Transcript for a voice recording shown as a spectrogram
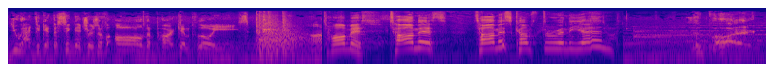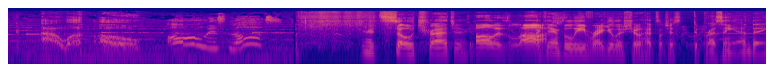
You had to get the signatures of all the park employees. Huh? Thomas. Thomas. Thomas comes through in the end. The park, our home. All is lost. It's so tragic. All is lost. I can't believe regular show had such a depressing ending.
